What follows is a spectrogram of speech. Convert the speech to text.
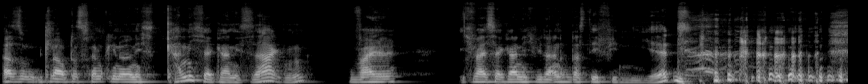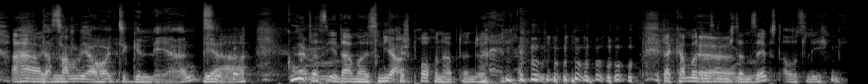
Also, klar, ob das Fremdgehen oder nicht, kann ich ja gar nicht sagen, weil ich weiß ja gar nicht, wie der andere das definiert. Ah, das gut. haben wir ja heute gelernt. Ja, gut, dass Ähm, ihr damals nicht ja. gesprochen habt anscheinend. da kann man das nämlich dann Ähm, selbst auslegen.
